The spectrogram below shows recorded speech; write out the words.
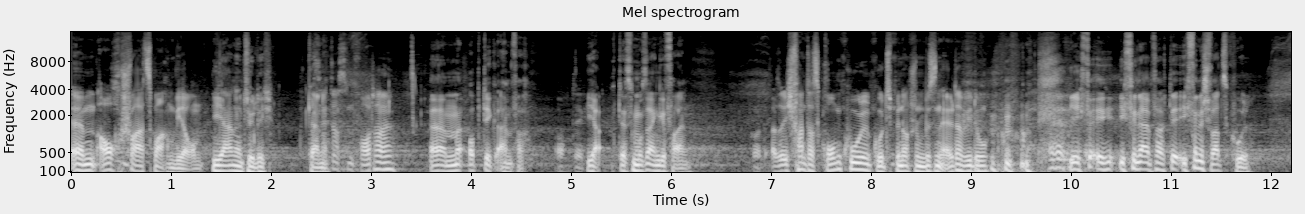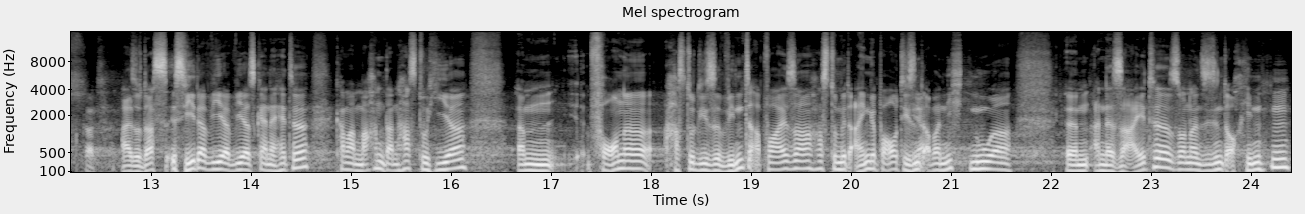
ähm, auch schwarz machen wiederum. Ja, natürlich. Gerne. Ist das ein Vorteil? Ähm, Optik einfach. Optik. Ja, das muss einem gefallen. Also ich fand das Chrom cool. Gut, ich bin auch schon ein bisschen älter wie du. Ich, ich finde einfach, ich finde Schwarz cool. Also das ist jeder, wie er, wie er es gerne hätte, kann man machen. Dann hast du hier ähm, vorne hast du diese Windabweiser, hast du mit eingebaut. Die sind Ja. aber nicht nur ähm, an der Seite, sondern sie sind auch hinten.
